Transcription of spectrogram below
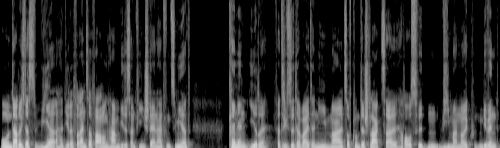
Und dadurch, dass wir halt die Referenzerfahrung haben, wie das an vielen Stellen halt funktioniert, können ihre Vertriebsmitarbeiter niemals aufgrund der Schlagzahl herausfinden, wie man Neukunden gewinnt.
